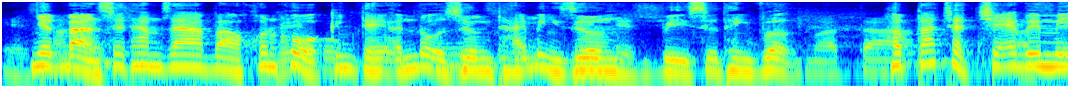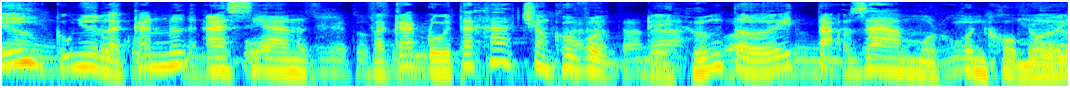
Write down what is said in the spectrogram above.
Nhật Bản sẽ tham gia vào khuôn khổ kinh tế Ấn Độ Dương-Thái Bình Dương vì sự thịnh vượng, hợp tác chặt chẽ với Mỹ cũng như là các nước ASEAN và các đối tác khác trong khu vực để hướng tới tạo ra một khuôn khổ mới.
